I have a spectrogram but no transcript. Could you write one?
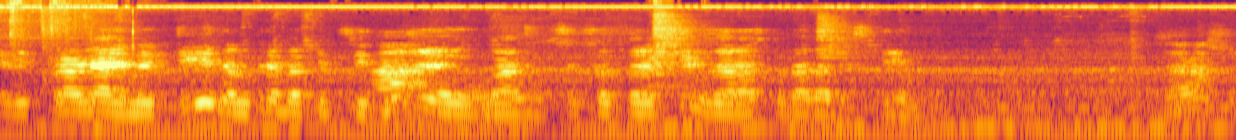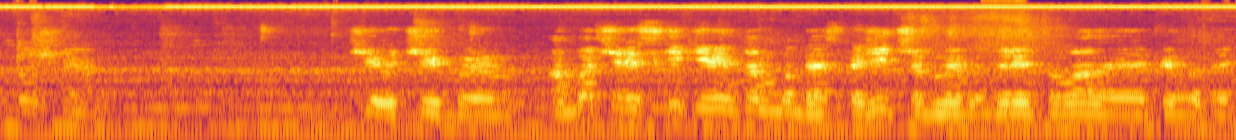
Відправляємо FPV, нам треба підсвіт. Може у вас 747 зараз туди дати стрім. Зараз уточнюємо. Чи очікуємо. Або через скільки він там буде, скажіть, щоб ми зорієнтували пілоти.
